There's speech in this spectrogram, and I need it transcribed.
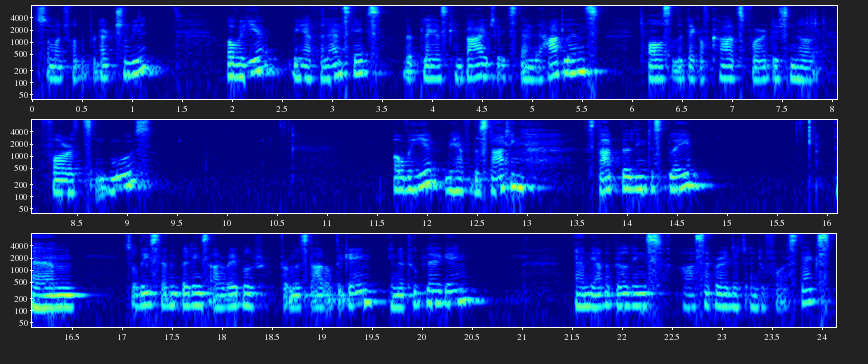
so much for the production wheel. Over here we have the landscapes that players can buy to extend their heartlands, also the deck of cards for additional forests and moors. Over here we have the starting start building display. Um, so these seven buildings are available from the start of the game in a two-player game and the other buildings are separated into four stacks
